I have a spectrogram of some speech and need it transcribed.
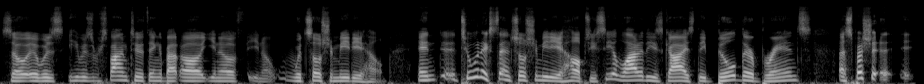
so it was he was responding to a thing about oh you know if you know would social media help and uh, to an extent social media helps. You see a lot of these guys they build their brands, especially it,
